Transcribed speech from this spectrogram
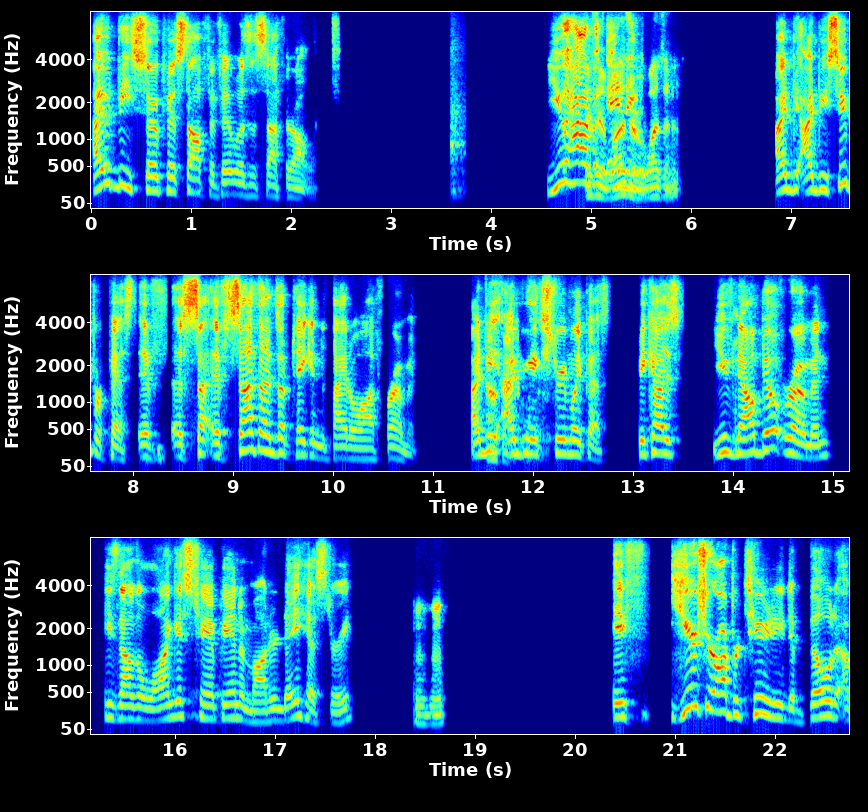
I would be so pissed off if it was a Seth Rollins. You have if it was or it wasn't. I'd be I'd be super pissed if if Seth ends up taking the title off Roman. I'd be okay. I'd be extremely pissed because you've now built Roman. He's now the longest champion in modern day history. Mm-hmm. If here's your opportunity to build a,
